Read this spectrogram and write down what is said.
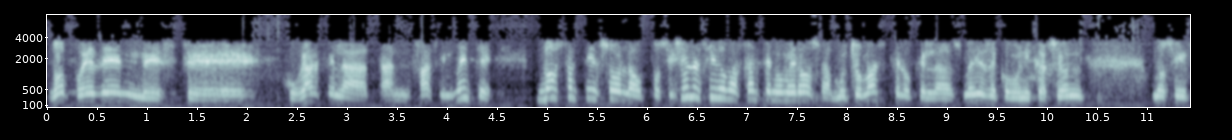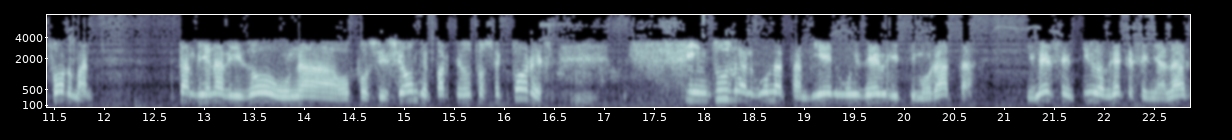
No pueden este, jugársela tan fácilmente. No obstante eso, la oposición ha sido bastante numerosa, mucho más que lo que los medios de comunicación nos informan. También ha habido una oposición de parte de otros sectores, sin duda alguna también muy débil y timorata. Y en ese sentido habría que señalar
